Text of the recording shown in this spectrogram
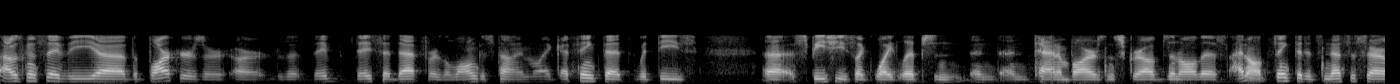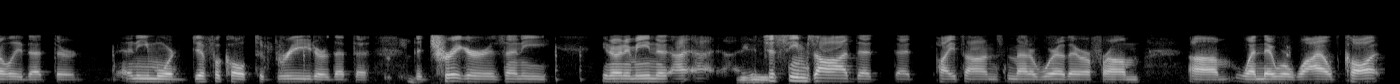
I was going to say the uh the Barkers are are the, they they said that for the longest time. Like I think that with these uh species like white lips and and and Tanimbars and scrubs and all this, I don't think that it's necessarily that they're any more difficult to breed or that the the trigger is any you know what I mean? I, I it Mhm. just seems odd that that pythons no matter where they were from um when they were wild caught,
